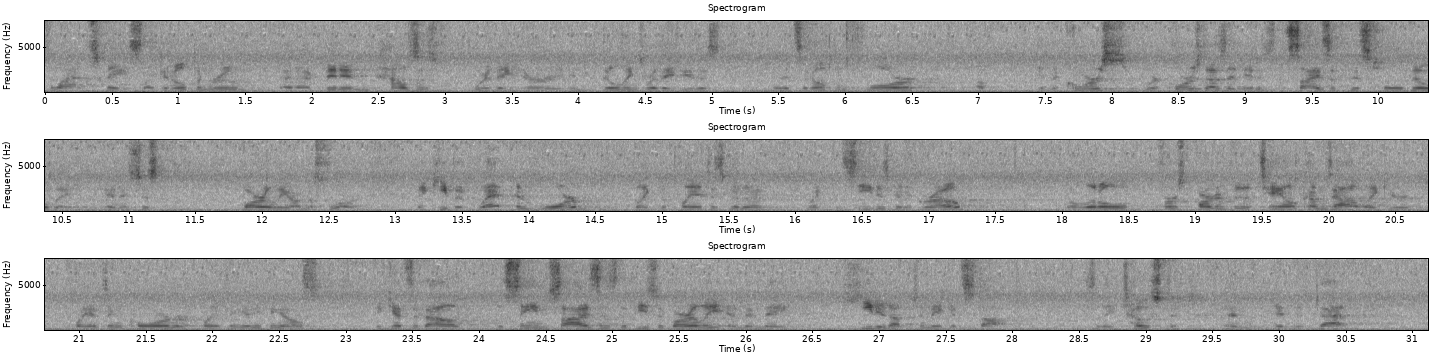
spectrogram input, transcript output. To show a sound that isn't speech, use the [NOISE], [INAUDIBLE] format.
flat space, like an open room. And I've been in houses where they, or in buildings where they do this, and it's an open floor. Of, in the Coors, where Coors does it, it is the size of this whole building, and it's just barley on the floor. They keep it wet and warm, like the plant is gonna, like the seed is gonna grow. The little first part of the tail comes out, like you're planting corn or planting anything else. It gets about the same size as the piece of barley, and then they heat it up to make it stop. So they toast it, and, and that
